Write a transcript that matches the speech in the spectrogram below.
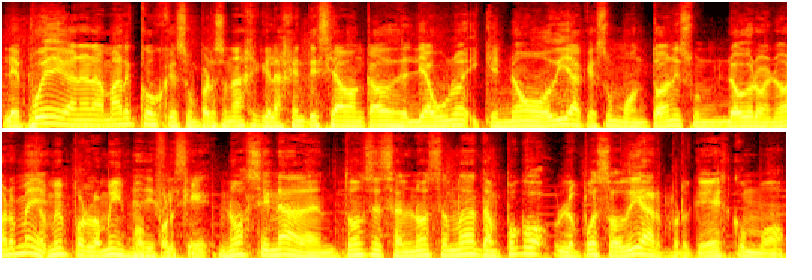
Le puede ganar a Marcos, que es un personaje que la gente se ha bancado desde el día uno y que no odia, que es un montón, es un logro enorme. También por lo mismo, porque no hace nada. Entonces, al no hacer nada, tampoco lo puedes odiar, porque es como.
